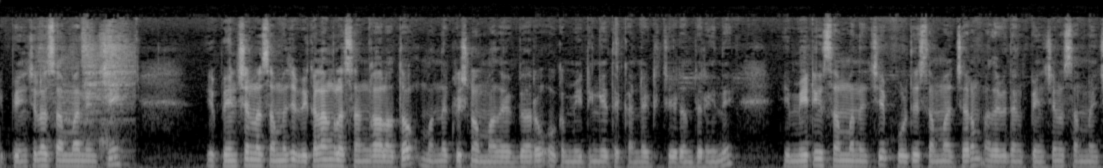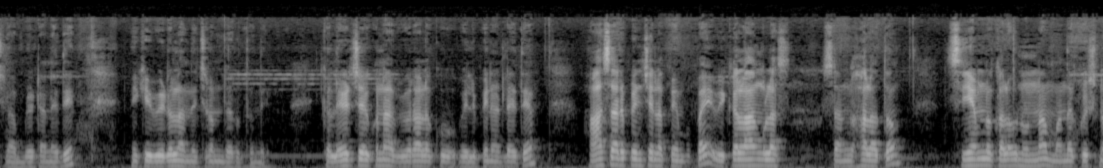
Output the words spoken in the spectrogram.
ఈ పెన్షన్లకు సంబంధించి ఈ పెన్షన్లకు సంబంధించి వికలాంగుల సంఘాలతో మందకృష్ణ మాధవ్ గారు ఒక మీటింగ్ అయితే కండక్ట్ చేయడం జరిగింది. ఈ మీటింగ్ సంబంధించి పూర్తి సమాచారం అదేవిధంగా పెన్షన్కి సంబంధించిన అప్డేట్ అనేది మీకు ఈ వీడియోలో అందించడం జరుగుతుంది. ఇక లేట్ చేయకుండా వివరాలకు వెళ్ళిపోయినట్లయితే ఆసార పెన్షన్ల పెంపుపై వికలాంగుల సంఘాలతో సీఎంను కలవనున్న మందకృష్ణ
